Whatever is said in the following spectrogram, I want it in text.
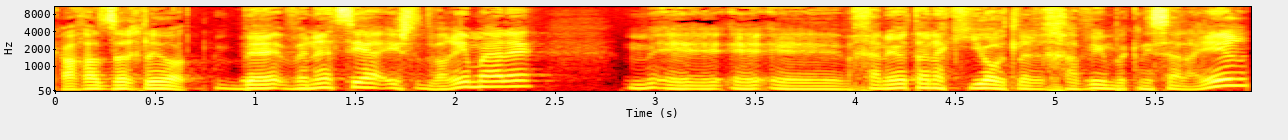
ככה זה צריך להיות. בוונציה יש את הדברים האלה, אה, אה, אה, חנויות ענקיות לרכבים בכניסה לעיר,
